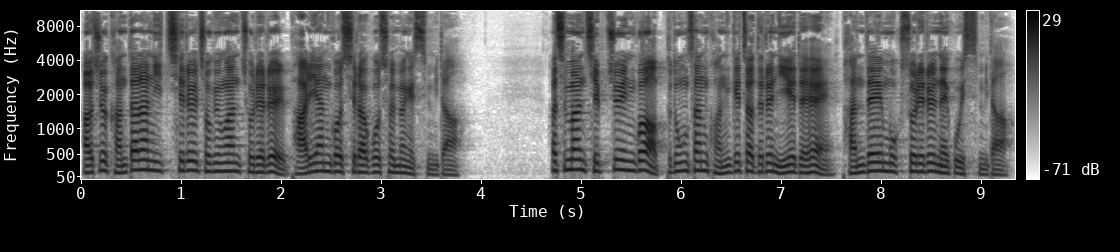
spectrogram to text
아주 간단한 이치를 적용한 조례를 발의한 것이라고 설명했습니다. 하지만 집주인과 부동산 관계자들은 이에 대해 반대의 목소리를 내고 있습니다.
